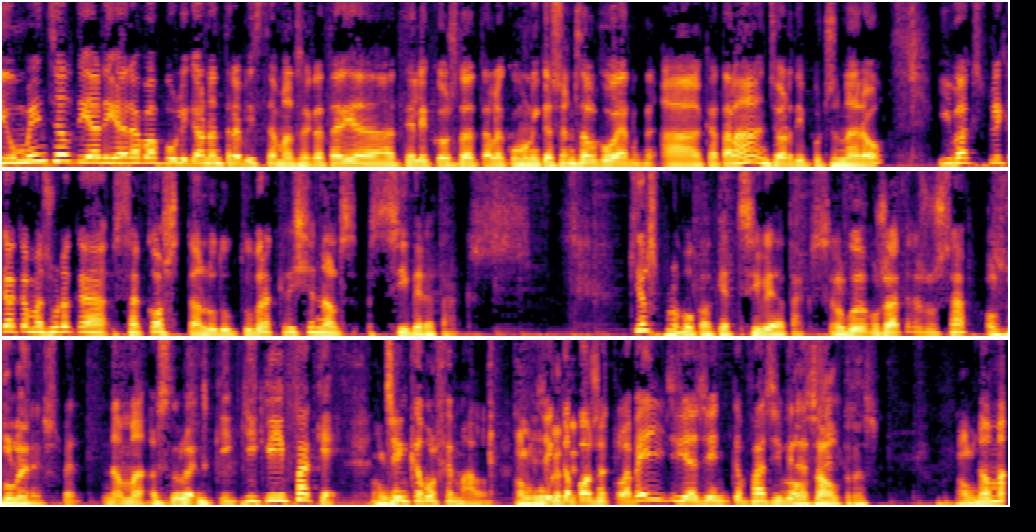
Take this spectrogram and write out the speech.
diumenge el diari Ara va publicar una entrevista amb el secretari de Telecos de Telecomunicacions del govern uh, català, en Jordi Puigneró, i va explicar que a mesura que s'acosta l'1 d'octubre creixen els ciberatacs. Qui els provoca, aquests ciberatacs? Algú de vosaltres ho sap? Els dolents. No, home, els dolents. Qui, qui, qui fa què? Algú- Gent que vol fer mal. Hi ha Algú gent que, té- posa clavells, hi ha gent que fa ciberatacs. Els altres. Algú, No, home,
